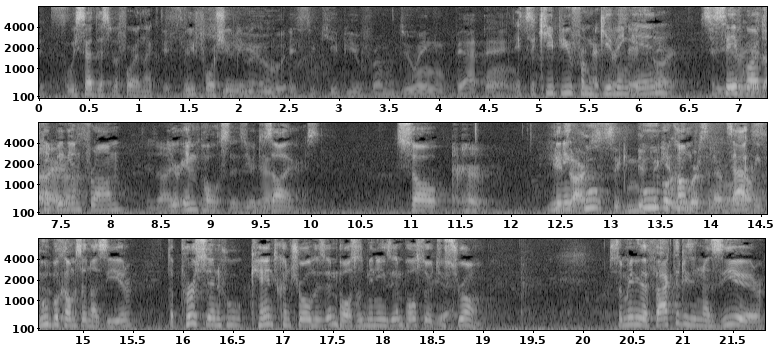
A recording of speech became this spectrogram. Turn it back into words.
It's, We said this before in like it's three, four shooting ago. you, It's to keep you from doing bad things. It's to keep you from Extra giving in. It's to To safeguard keeping in from Desires. your impulses, your Yeah. desires. So, meaning who, who becomes worse than everyone exactly who becomes a nazir? The person who can't control his impulses, meaning his impulses are too Yeah. strong. So, meaning the fact that he's a nazir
